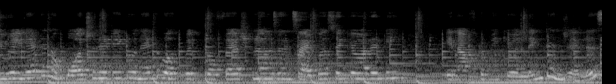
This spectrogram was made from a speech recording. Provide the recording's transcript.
you will get an opportunity to network with professionals in cybersecurity, enough to make your LinkedIn jealous,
